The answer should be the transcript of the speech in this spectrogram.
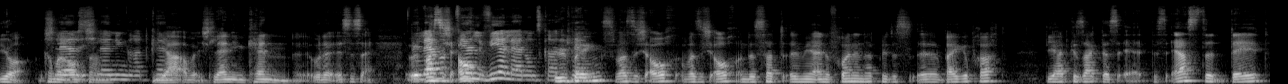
Ja, kann ich man lern, auch sagen. Ich lerne ihn gerade kennen. Ja, aber ich lerne ihn kennen. Oder ist es ein. Wir, lernen, was ich auch, wir, wir lernen uns gerade kennen. Übrigens, was ich auch, was ich auch, und das hat äh, mir eine Freundin hat mir das äh, beigebracht, die hat gesagt, dass das erste Date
